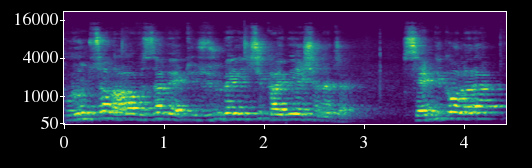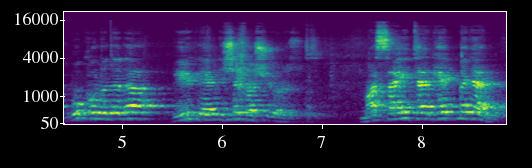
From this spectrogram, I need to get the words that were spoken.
kurumsal hafıza ve tecrübeli kaybı yaşanacak. Sendika olarak bu konuda da büyük endişe taşıyoruz. Masayı terk etmeden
